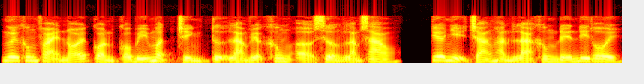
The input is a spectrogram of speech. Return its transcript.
ngươi không phải nói còn có bí mật trình tự làm việc không ở xưởng làm sao, kia nhị tráng hẳn là không đến đi thôi.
